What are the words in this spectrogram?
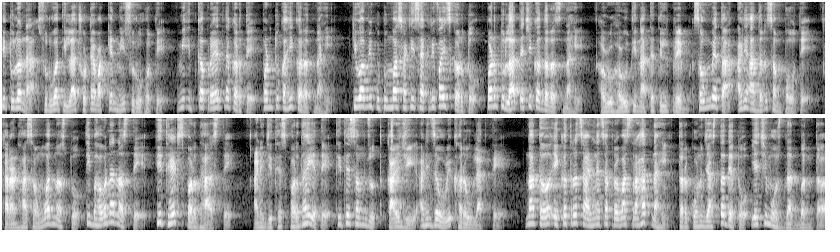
ही तुलना सुरुवातीला छोट्या वाक्यांनी सुरू होते. मी इतका प्रयत्न करते पण तू काही करत नाही. किंवा मी कुटुंबासाठी सॅक्रिफाईस करतो पण तुला त्याची कदरच नाही. हळूहळू ती नात्यातील प्रेम सौम्यता आणि आदर संपवते. कारण हा संवाद नसतो ती भावना नसते ही थेट स्पर्धा असते. आणि जिथे स्पर्धा येते तिथे समजूत काळजी आणि जवळीक हरवू लागते. नातं एकत्र चालण्याचा प्रवास राहत नाही तर कोण जास्त देतो याची मोजदात बनतं.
